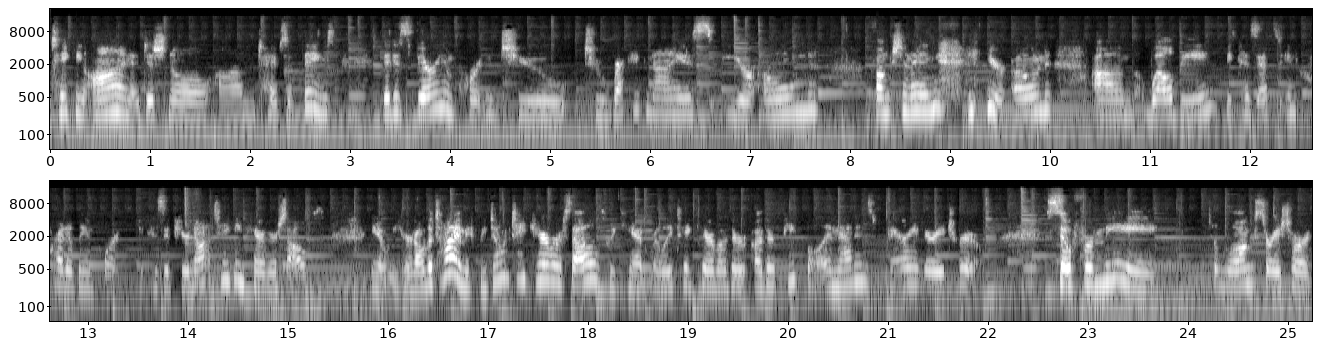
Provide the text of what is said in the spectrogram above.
taking on additional um, types of things, that it's very important to to recognize your own functioning, your own um, well-being, because that's incredibly important. Because if you're not taking care of yourselves, you know we hear it all the time. If we don't take care of ourselves, we can't really take care of other other people, and that is very very true. So for me, long story short,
